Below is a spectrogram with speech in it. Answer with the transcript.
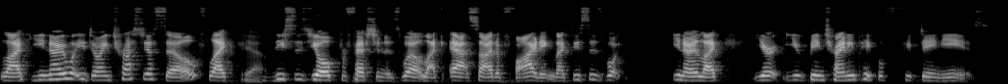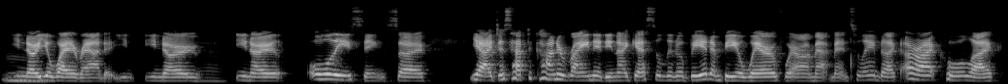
like you know what you're doing. Trust yourself. Like yeah, this is your profession as well. Like outside of fighting, like this is what you know. Like you're you've been training people for 15 years. You know Mm. your way around it. You you know Yeah. you know all these things. So yeah, I just have to kind of rein it in, I guess, a little bit and be aware of where I'm at mentally and be like, all right, cool, like,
